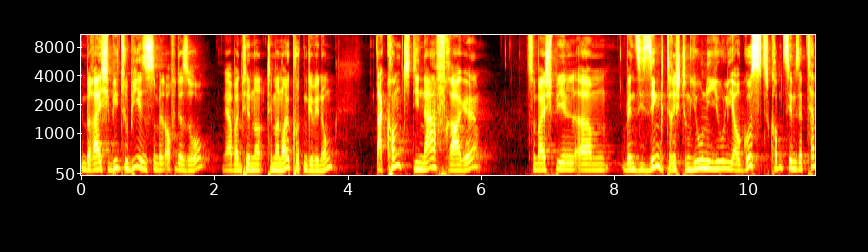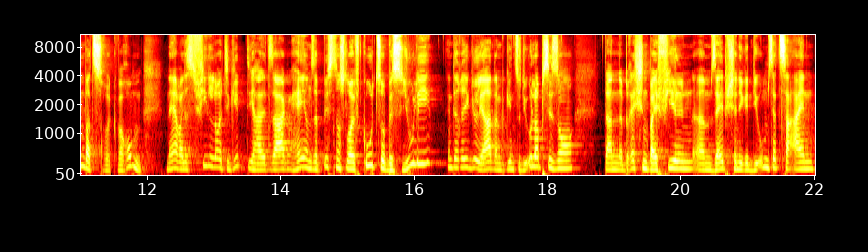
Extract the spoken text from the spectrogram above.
Im Bereich B2B ist es zum Beispiel auch wieder so, ja, beim Thema, Neukundengewinnung, da kommt die Nachfrage, zum Beispiel, ähm, wenn sie sinkt Richtung Juni, Juli, August, kommt sie im September zurück. Warum? Naja, weil es viele Leute gibt, die halt sagen, hey, unser Business läuft gut so bis Juli, in der Regel, ja, dann beginnt so die Urlaubssaison, dann brechen bei vielen ähm, Selbstständigen die Umsätze ein,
